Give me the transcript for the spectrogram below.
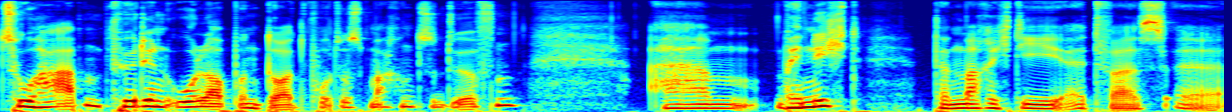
zu haben für den Urlaub und dort Fotos machen zu dürfen. Ähm, wenn nicht, dann mache ich die etwas, äh,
